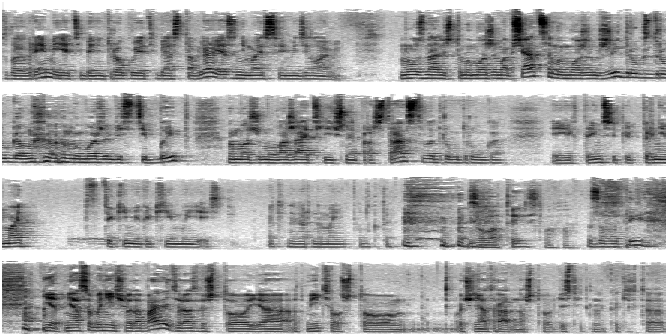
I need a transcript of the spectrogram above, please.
твое время, я тебя не трогаю, я тебя оставляю, я занимаюсь своими делами. Мы узнали, что мы можем общаться, мы можем жить друг с другом, мы можем вести быт, мы можем уважать личное пространство друг друга и, в принципе, принимать такими, какие мы есть. Это, наверное, мои пункты. Золотые слова. Золотые? Нет, мне особо нечего добавить, разве что я отметил, что очень отрадно, что действительно каких-то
